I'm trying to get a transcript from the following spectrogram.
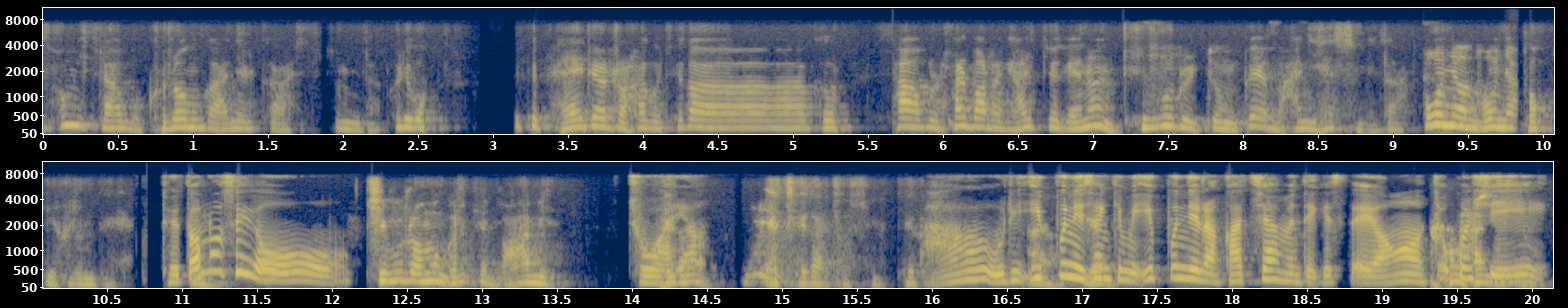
성실하고 그런 거 아닐까 싶습니다. 그리고 이렇게 배려를 하고 제가 그 사업을 활발하게 할 적에는 기부를 좀 꽤 많이 했습니다. 소년 소녀 돕기 그런데 대단하세요. 기부를 하면 그렇게 마음이 좋아요. 제가, 예, 제가 좋습니다. 제가 아, 우리 이쁜이 예. 생기면 이쁜이랑 같이 하면 되겠어요. 조금씩.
